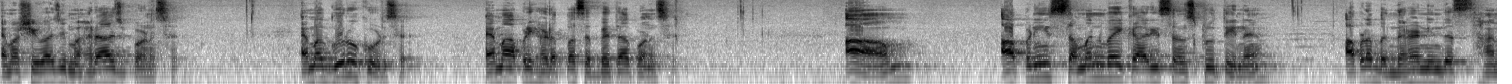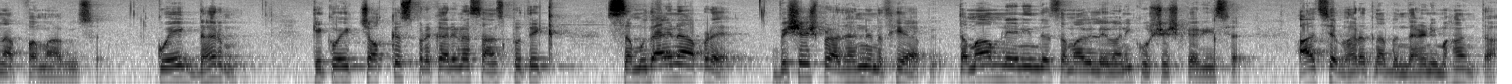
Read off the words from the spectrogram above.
એમાં શિવાજી મહારાજ પણ છે. એમાં ગુરુકુળ છે. એમાં આપણી હડપ્પા સભ્યતા પણ છે. આમ, આપણી સમન્વયકારી સંસ્કૃતિને આપણા બંધારણની અંદર સ્થાન આપવામાં આવ્યું છે. કોઈ એક ધર્મ કે કોઈ એક ચોક્કસ પ્રકારના સાંસ્કૃતિક સમુદાયને આપણે વિશેષ પ્રાધાન્ય નથી આપ્યું. તમામને એની અંદર સમાવી લેવાની કોશિશ કરી છે. આ છે ભારતના બંધારણની મહાનતા.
